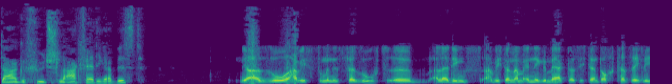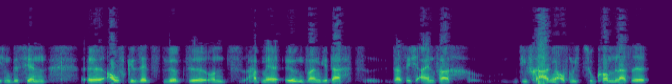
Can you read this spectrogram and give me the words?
da gefühlt schlagfertiger bist? Ja, so habe ich es zumindest versucht. Äh, allerdings habe ich dann am Ende gemerkt, dass ich dann doch tatsächlich ein bisschen äh, aufgesetzt wirkte und habe mir irgendwann gedacht, dass ich einfach die Fragen auf mich zukommen lasse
